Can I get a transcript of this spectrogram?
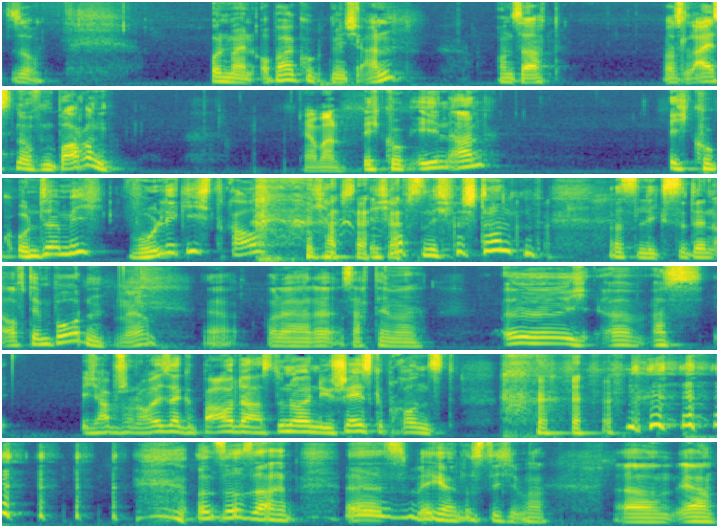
So. Und mein Opa guckt mich an und sagt, was leisten auf dem Born? Ja, Mann. Ich guck ihn an. Ich guck unter mich. Wo lieg ich drauf? Ich hab's, ich hab's nicht verstanden. Was liegst du denn auf dem Boden? Ja. Ja, oder hat er, sagt er immer, äh, ich, äh, was, ich habe schon Häuser gebaut, da hast du noch in die Chase gebrunst. Und so Sachen. Das ist mega lustig immer. Ähm, ja.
